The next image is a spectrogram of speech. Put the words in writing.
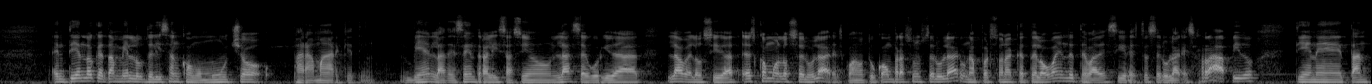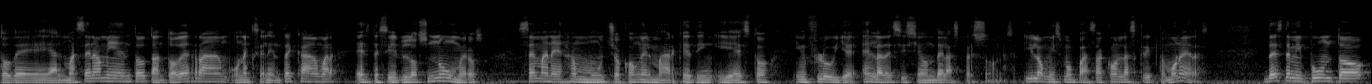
Entiendo que también lo utilizan como mucho para marketing. Bien, la descentralización, la seguridad, la velocidad, es como los celulares. Cuando tú compras un celular, una persona que te lo vende te va a decir, este celular es rápido, tiene tanto de almacenamiento, tanto de RAM, una excelente cámara, es decir, los números se manejan mucho con el marketing y esto influye en la decisión de las personas. Y lo mismo pasa con las criptomonedas. Desde mi punto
